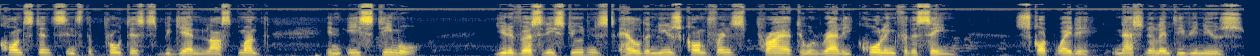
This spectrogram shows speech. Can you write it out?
constant since the protests began last month in East Timor. University students held a news conference prior to a rally calling for the same. Scott Waide, National EMTV News.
